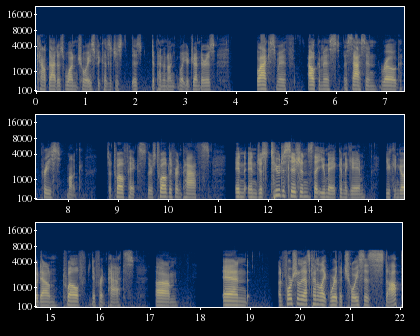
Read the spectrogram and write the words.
count that as one choice because it just is dependent on what your gender is. Blacksmith, Alchemist, Assassin, Rogue, Priest, Monk. So 12 picks. There's 12 different paths. In, in just two decisions that you make in the game, you can go down 12 different paths. Um, and unfortunately, that's kind of like where the choices stop.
